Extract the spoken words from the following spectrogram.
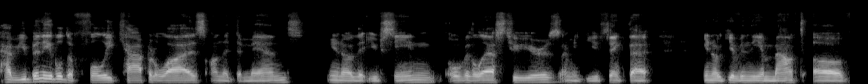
have you been able to fully capitalize on the demands you know that you've seen over the last two years? I mean, do you think that you know, given the amount of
